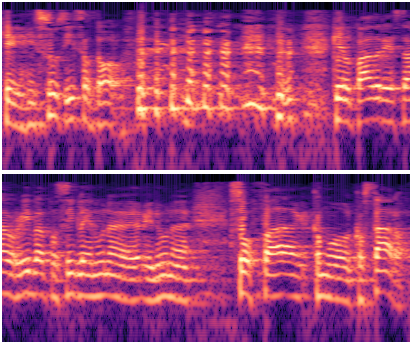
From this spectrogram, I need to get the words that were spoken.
que Jesús hizo todo. que el Padre está arriba posible en una, en una sofá como acostado.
